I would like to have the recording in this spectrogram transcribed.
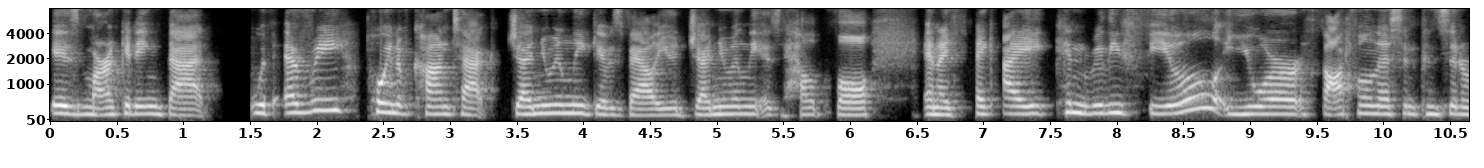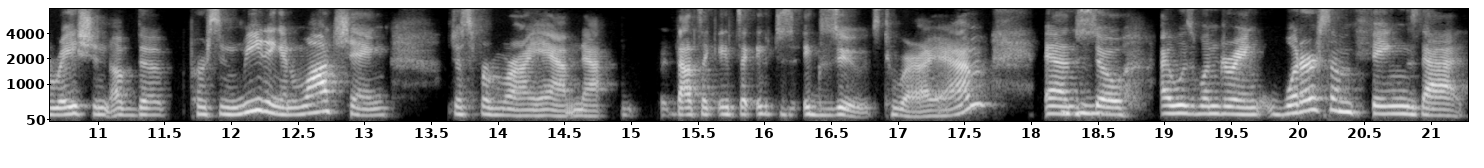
is marketing that with every point of contact genuinely gives value genuinely is helpful and I, like I can really feel your thoughtfulness and consideration of the person reading and watching just from where i am now that's like it's like it just exudes to where i am and mm-hmm. so i was wondering what are some things that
